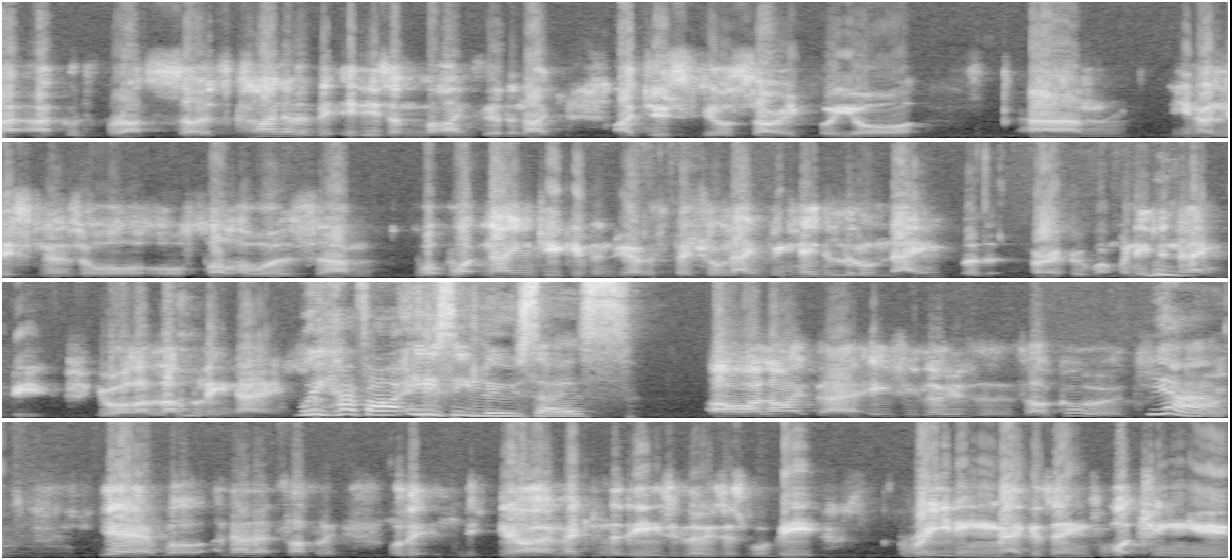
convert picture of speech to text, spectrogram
are are good for us. So it's kind of a bit, it is a minefield, and I I do feel sorry for your. Um, you know, listeners or, or followers. Um, what, what name do you give them? Do you have a special name? Do you need a little name for, the, for everyone? We need a name for you. You all a lovely name. We have our easy losers. Oh, I like that. Easy losers. Oh, good. Yeah. Good. Yeah, well, no, that's lovely. Well, the, you know, I imagine that the easy losers will be reading magazines, watching you,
